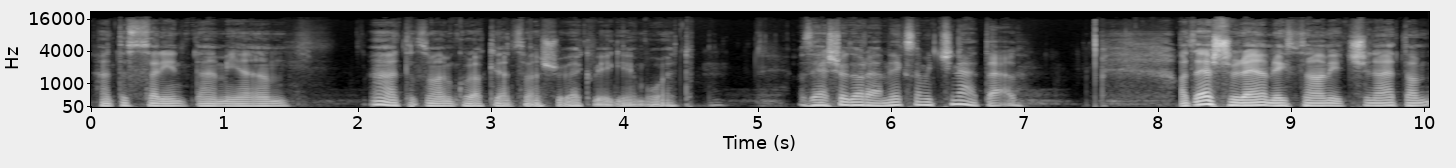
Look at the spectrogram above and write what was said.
Hát ez szerintem ilyen, hát ez valamikor a 90-es évek végén volt. Az első arra emlékszem, mit csináltál? Az elsőre emlékszem, amit csináltam,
